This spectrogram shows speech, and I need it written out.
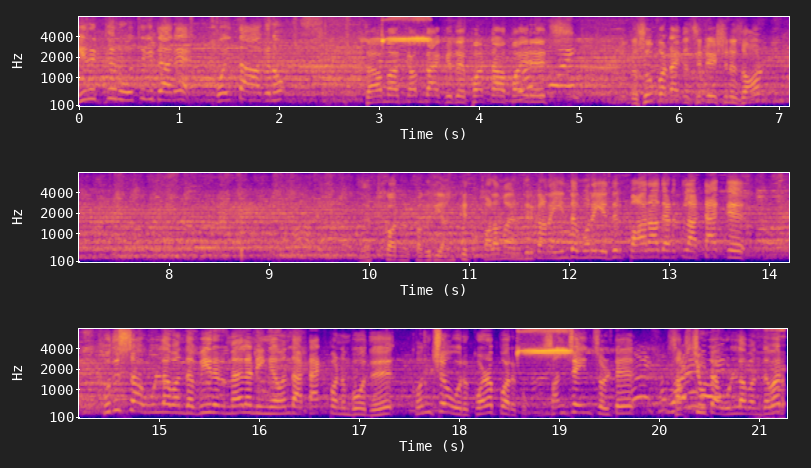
இருக்குன்னு ஒத்துக்கிட்டாரு. போய்த்தான் ஆகணும். Sama comeback இது. Patna Pirates. The super tackle situation is corner பகுதி அங்கித் பலமா இருந்திருக்கு. ஆனா இந்த முறை எதிர்பாராத இடத்துல அட்டாக் புதுசா உள்ள வந்த வீரர் மேல நீங்க வந்து அட்டாக் பண்ணும்போது கொஞ்சம் ஒரு குழப்பம் இருக்கும். சஞ்சய்ன்னு சொல்லிட்டு சப்ஸ்டியூட்டா உள்ள வந்தவர்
